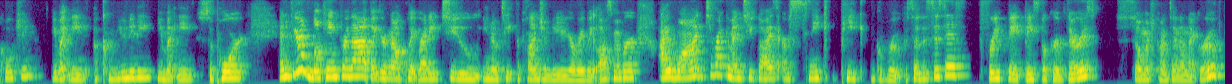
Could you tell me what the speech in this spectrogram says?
coaching. You might need a community. You might need support. And if you're looking for that, but you're not quite ready to, you know, take the plunge and be your weight loss member, I want to recommend to you guys our sneak peek group. So this is a free Facebook group. There is so much content on that group.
